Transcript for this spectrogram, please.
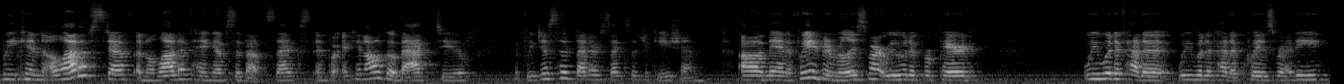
We can a lot of stuff and a lot of hangups about sex and it can all go back to if we just had better sex education. Oh man, if we had been really smart, we would have prepared. We would have had a we would have had a quiz ready,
